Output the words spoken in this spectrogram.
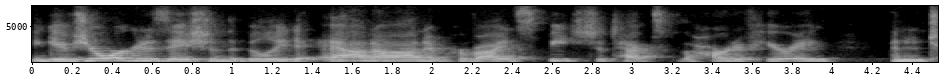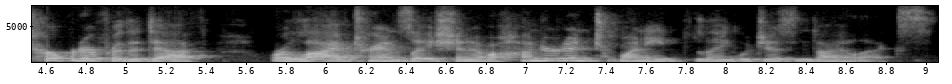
and gives your organization the ability to add on and provide speech to text for the hard of hearing, an interpreter for the deaf, or live translation of 120 languages and dialects.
